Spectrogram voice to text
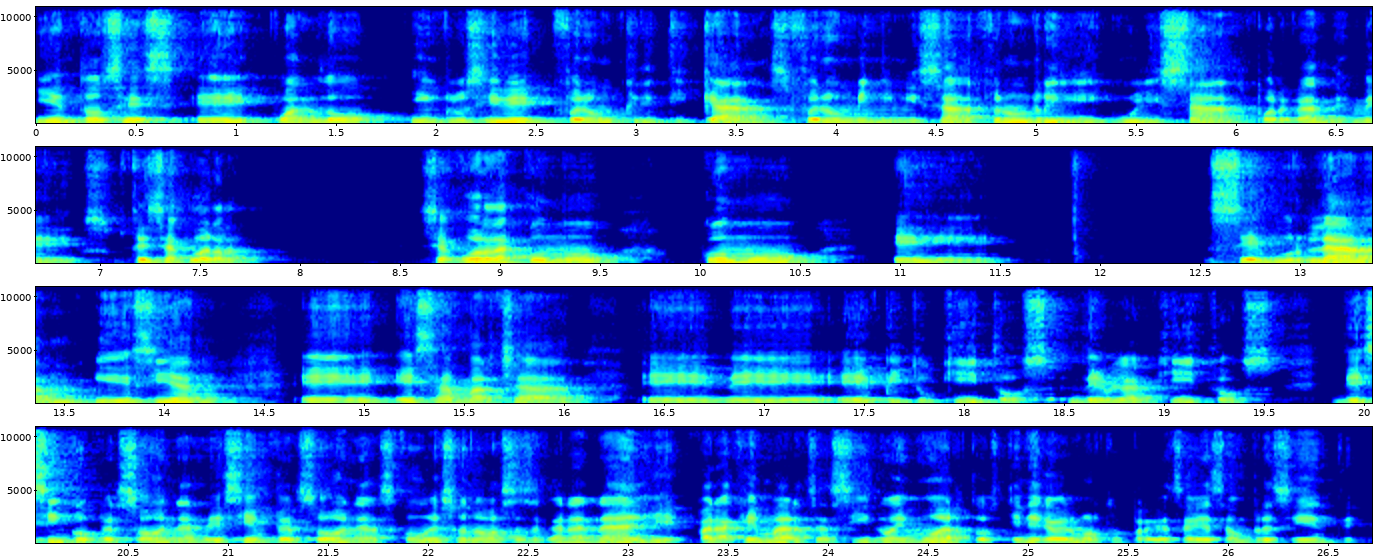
Y entonces, eh, cuando inclusive fueron criticadas, fueron minimizadas, fueron ridiculizadas por grandes medios. ¿Usted se acuerda? ¿Se acuerda cómo, cómo eh, se burlaban y decían eh, esa marcha de pituquitos, de blanquitos, de cinco personas, de cien personas, con eso no vas a sacar a nadie. ¿Para qué marcha si no hay muertos? Tiene que haber muertos para que salgas a un presidente.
